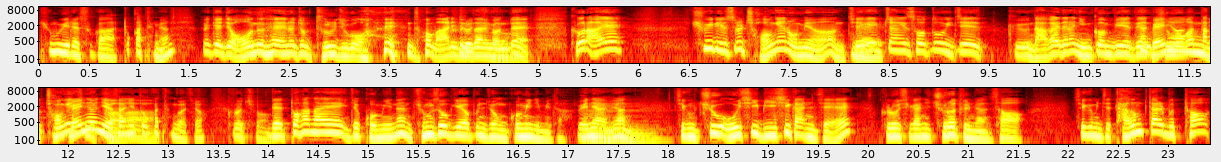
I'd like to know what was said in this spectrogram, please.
휴무일의 수가 똑같으면? 그러니까 이제 어느 해에는 좀 덜 주고 어느 해는 더 많이 준다는 그렇죠. 건데 그걸 아예 휴일 일수를 정해 놓으면 재계 네. 입장에서도 이제 그 나가야 되는 인건비에 대한 매년 규모가 딱 정해지니까 매년 예산이 똑같은 거죠. 그렇죠. 근데 또 하나의 이제 고민은 중소기업은 좀 고민입니다. 왜냐하면 음. 지금 주 52시간제 근로시간이 줄어들면서 지금 이제 다음 달부터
